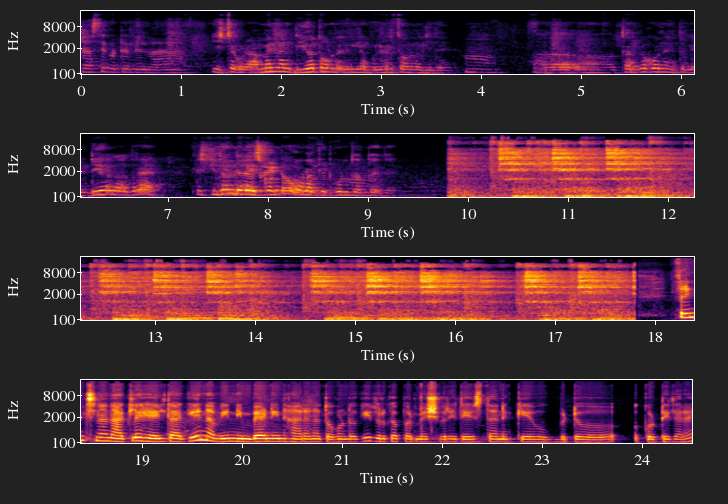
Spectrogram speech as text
ಜಾಸ್ತಿ ಕೊಟ್ಟಿರ್ಲಿಲ್ವಾ? ಇಷ್ಟೇ ಕೊಡ. ಆಮೇಲೆ ನಾನು ಡಿಯೋ ತೊಗೊಂಡಿರಲಿಲ್ಲ ಬುಲೆಟ್ ತೊಗೊಂಡೋಗಿದ್ದೆ ತರ್ಬೇಕು ಅಂತ ಡಿಯೋದಾದರೆ ಅಟ್ಲೀಸ್ಟ್ ಇದೊಂದೆಲ್ಲ ಇಸ್ಕೊಂಡು ಒಳಗೆ ಇಟ್ಕೊಂಡು ತರ್ತಾ ಇದೆ. ಫ್ರೆಂಡ್ಸ್ ನಾನು ಆಗಲೇ ಹೇಳ್ದಾಗೆ ನವೀನ್ ನಿಂಬೆಹಣ್ಣಿನ ಹಾರನ ತೊಗೊಂಡೋಗಿ ದುರ್ಗಾ ಪರಮೇಶ್ವರಿ ದೇವಸ್ಥಾನಕ್ಕೆ ಹೋಗ್ಬಿಟ್ಟು ಕೊಟ್ಟಿದ್ದಾರೆ.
